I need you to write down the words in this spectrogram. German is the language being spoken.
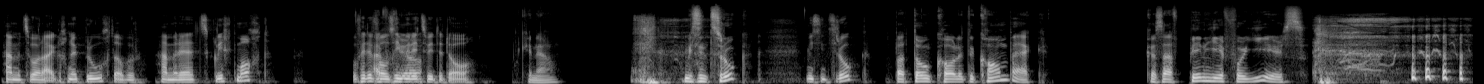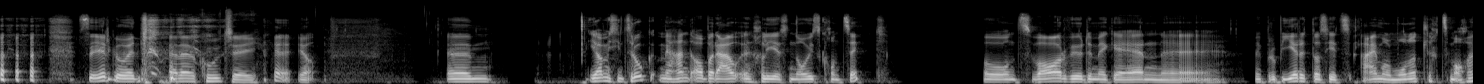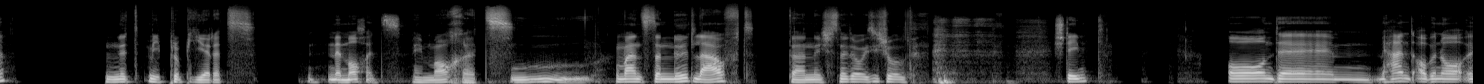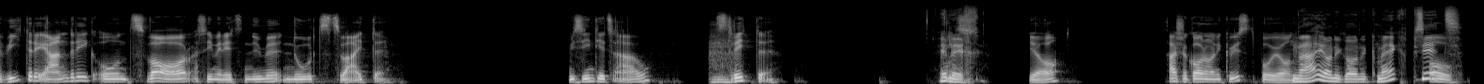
Haben wir zwar eigentlich nicht gebraucht, aber haben wir jetzt gleich gemacht. Auf jeden Fall Einfach sind wir ja. jetzt wieder da. Genau. Wir sind zurück. Wir sind zurück. But don't call it a comeback. Because I've been here for years. Sehr gut. LL Cool J. ja. Ähm, ja, wir sind zurück. Wir haben aber auch ein, ein neues Konzept. Und zwar würden wir gerne, äh, wir probieren das jetzt einmal monatlich zu machen. Nicht, wir probieren es. Wir machen es. Wir machen es. Uh. Und wenn es dann nicht läuft, dann ist es nicht unsere Schuld. Stimmt. Und ähm, wir haben aber noch eine weitere Änderung und zwar sind wir jetzt nicht mehr nur das Zweite. Wir sind jetzt auch das Dritte. Ehrlich? Ja. Hast du gar noch nicht gewusst, Bojan? Nein, habe ich gar nicht gemerkt bis jetzt.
